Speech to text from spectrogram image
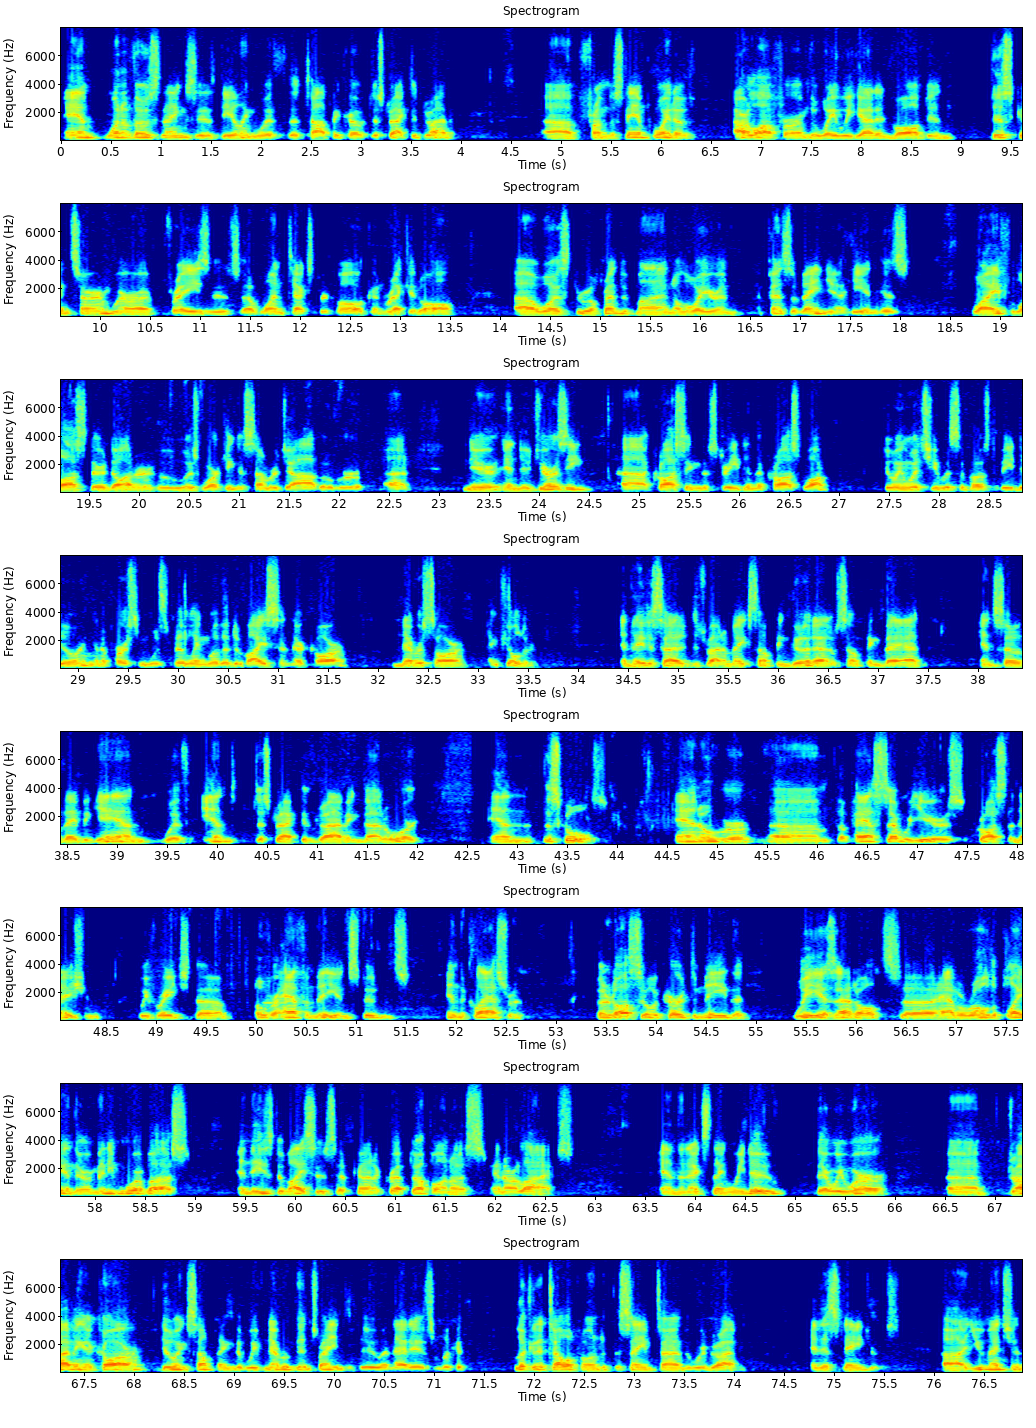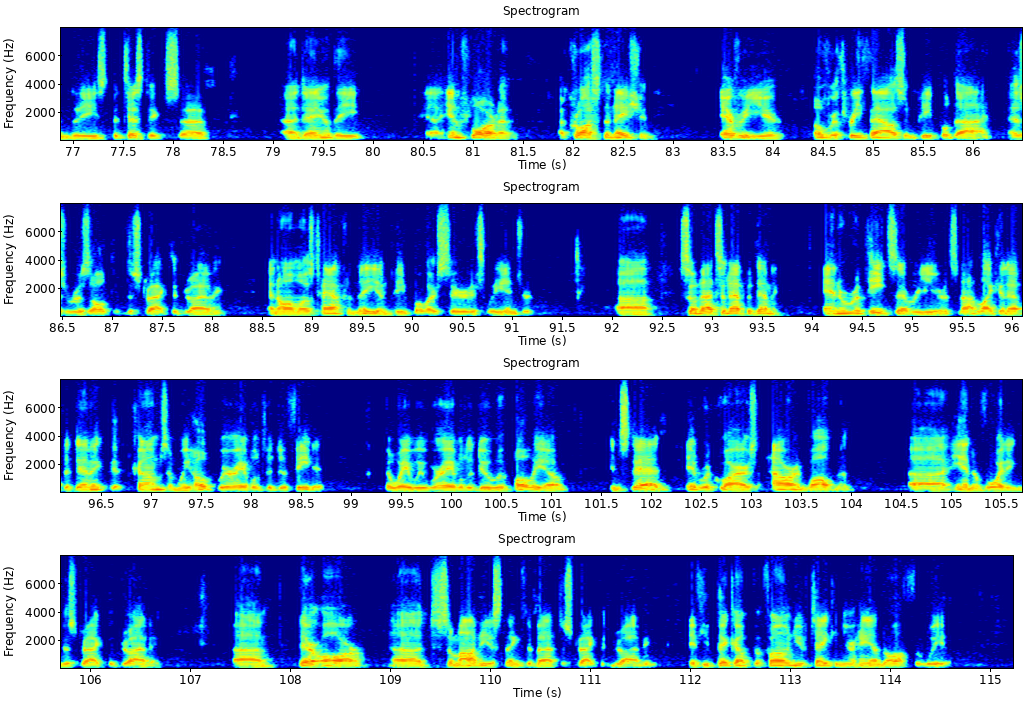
And one of those things is dealing with the topic of distracted driving. Uh, from the standpoint of our law firm, the way we got involved in this concern, where our phrase is uh, one texter call can wreck it all, uh, was through a friend of mine, a lawyer in Pennsylvania. He and his wife lost their daughter, who was working a summer job over uh, near in New Jersey, crossing the street in the crosswalk, doing what she was supposed to be doing, and a person was fiddling with a device in their car, never saw her, and killed her and they decided to try to make something good out of something bad. And so they began with enddistracteddriving.org in the schools. And over um, the past several years across the nation, we've reached uh, over half a million students in the classroom. But it also occurred to me that we as adults uh, have a role to play, and there are many more of us And these devices have kind of crept up on us in our lives. And the next thing we knew, there we were uh, driving a car, doing something that we've never been trained to do, and that is look at look at a telephone at the same time that we're driving, and it's dangerous. Uh, you mentioned the statistics, uh, uh Daniel. The uh, in Florida, across the nation, every year over 3,000 people die as a result of distracted driving, and almost half a million people are seriously injured. Uh, so that's an epidemic and it repeats every year. It's not like an epidemic that comes and we hope we're able to defeat it the way we were able to do with polio. Instead, it requires our involvement uh, in avoiding distracted driving. Um, there are uh, some obvious things about distracted driving. If you pick up the phone, you've taken your hand off the wheel.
